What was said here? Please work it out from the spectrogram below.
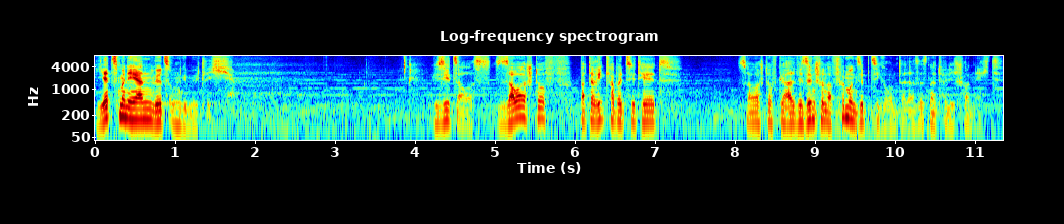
Jetzt, meine Herren, wird's ungemütlich. Wie sieht's aus? Sauerstoff, Batteriekapazität, Sauerstoffgehalt. Wir sind schon auf 75 runter. Das ist natürlich schon echt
